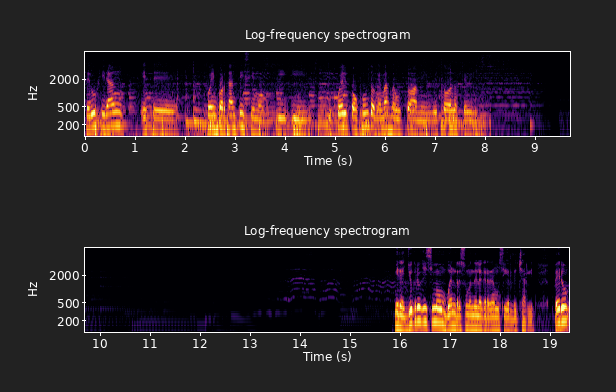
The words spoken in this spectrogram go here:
Cerú Girán este, fue importantísimo y fue el conjunto que más me gustó a mí de todos los que vi. Mira, yo creo que hicimos un buen resumen de la carrera musical de Charlie, pero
